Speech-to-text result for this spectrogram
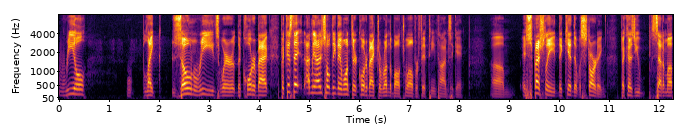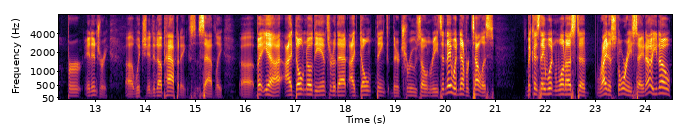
real, like zone reads where the quarterback, because they, I mean, I just don't think they want their quarterback to run the ball 12 or 15 times a game. Um, especially the kid that was starting because you set him up for an injury, uh, which ended up happening, sadly. Uh, but yeah, I, I don't know the answer to that. I don't think they're true zone reads, and they would never tell us because they wouldn't want us to write a story saying, "Oh, you know,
